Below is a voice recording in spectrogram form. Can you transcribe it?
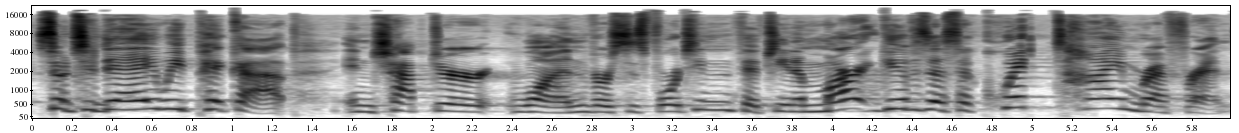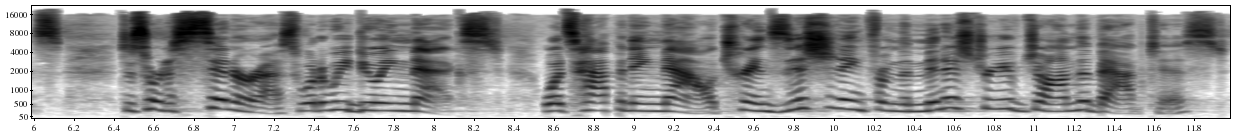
So today we pick up in chapter 1, verses 14 and 15, and Mark gives us a quick time reference to sort of center us. What are we doing next? What's happening now? Transitioning from the ministry of John the Baptist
